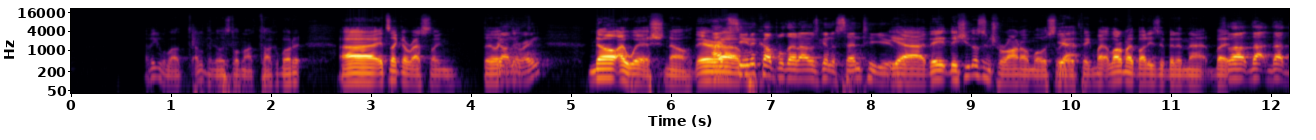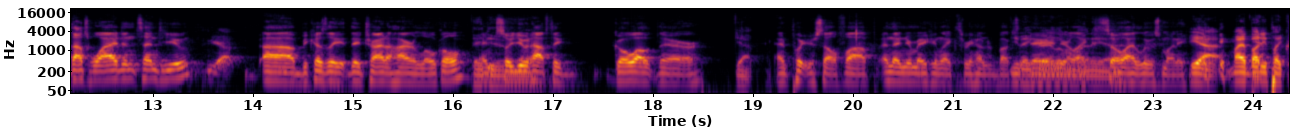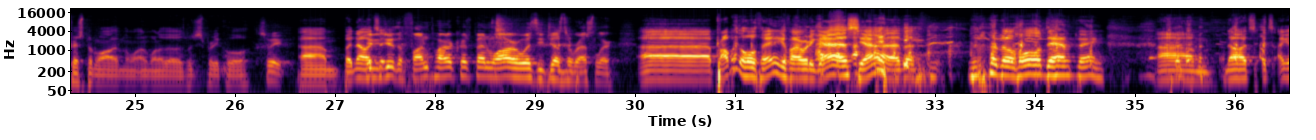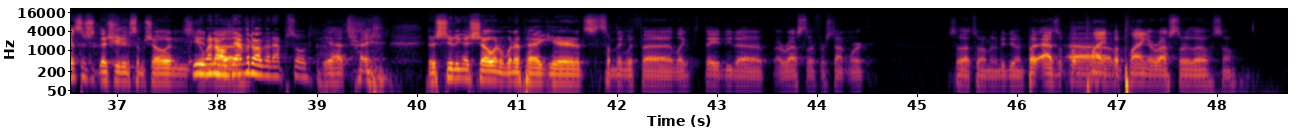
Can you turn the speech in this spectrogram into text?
I think I'm allowed, I don't think I was told not to talk about it. Uh, it's like a wrestling. They're like on the ring? No, I wish. No, they're. I've um, seen a couple that I was going to send to you. Yeah, they, they shoot those in Toronto mostly. I think my, a lot of my buddies have been in that, but So that, that, that, that's why I didn't send to you. yeah, Uh, because they, they try to hire local. and do, so you would have to go out there yeah, and put yourself up, and then you're making like 300 bucks You a make day, very and you're little like, money, so yeah. I lose money. yeah. My buddy played Chris Benoit in the one, one of those, which is pretty cool. Sweet. Um, but no, Did it's you do the fun part of Chris Benoit, or was he just a wrestler? uh, probably the whole thing. If I were to guess, yeah, the, the whole damn thing. Um, no, it's it's. I guess they're, sh- they're shooting some show in. So you in, went all uh, Devin on that episode. Yeah, that's right. They're shooting a show in Winnipeg here, and it's something with uh, like they need a, a wrestler for stunt work. So that's what I'm going to be doing. But as but playing, but playing a wrestler though. So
